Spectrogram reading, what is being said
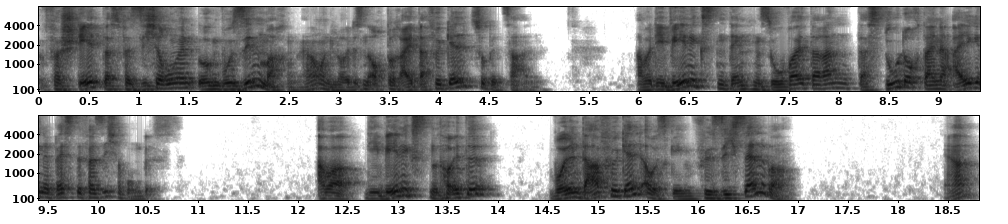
versteht, dass Versicherungen irgendwo Sinn machen, ja, und Leute sind auch bereit, dafür Geld zu bezahlen. Aber die wenigsten denken so weit daran, dass du doch deine eigene beste Versicherung bist. Aber die wenigsten Leute wollen dafür Geld ausgeben, für sich selber. Ja?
